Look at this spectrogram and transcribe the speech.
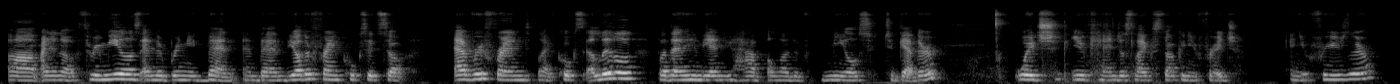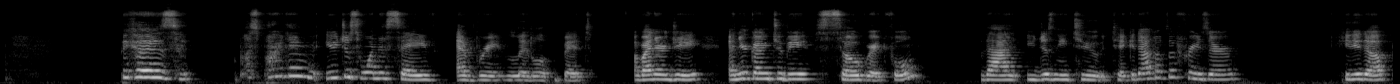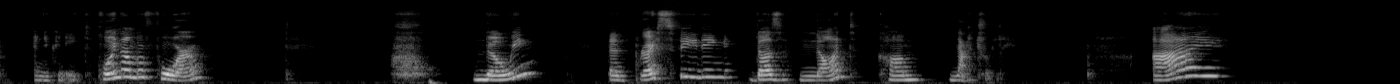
um, I don't know, three meals and they bring it then. And then the other friend cooks it. So every friend like cooks a little, but then in the end you have a lot of meals together, which you can just like stock in your fridge and your freezer. Because postpartum, you just want to save every little bit of energy and you're going to be so grateful that you just need to take it out of the freezer, heat it up, and you can eat. Point number four knowing that breastfeeding does not come naturally. I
